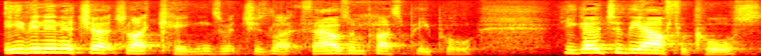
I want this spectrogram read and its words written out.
Even in a church like King's, which is like 1,000 plus people, you go to the Alpha course,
